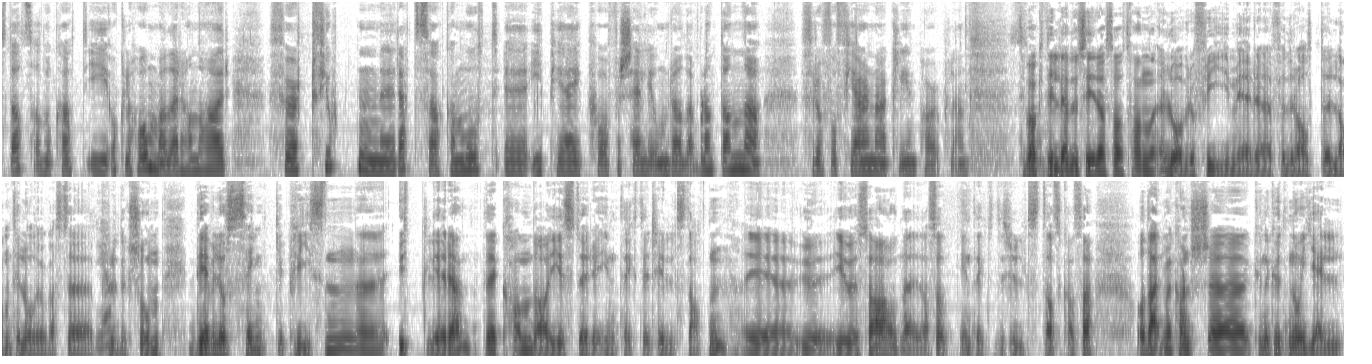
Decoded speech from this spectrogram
statsadvokat i Oklahoma, der han har ført 14 rettssaker mot EPA eh, på forskjellige områder. Bl.a. for å få fjerna Clean Power Plan. Tilbake til det du sier, altså at han lover å frigi mer føderalt land til olje- og gassproduksjon. Ja. Det vil jo senke prisen eh, ytterligere. Det kan da gi større inntekter til staten i, USA, altså inntekter til statskassa, og dermed kanskje kunne kutte noe gjeld.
